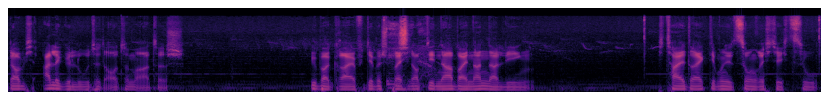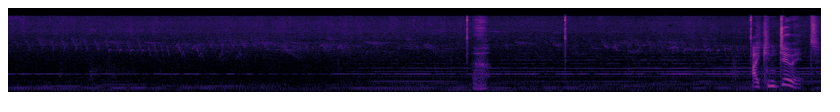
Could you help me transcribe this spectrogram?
glaube ich, alle gelootet automatisch. Übergreifend, dementsprechend, ob die nah beieinander liegen. Ich teile direkt die Munition richtig zu. I can do it.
